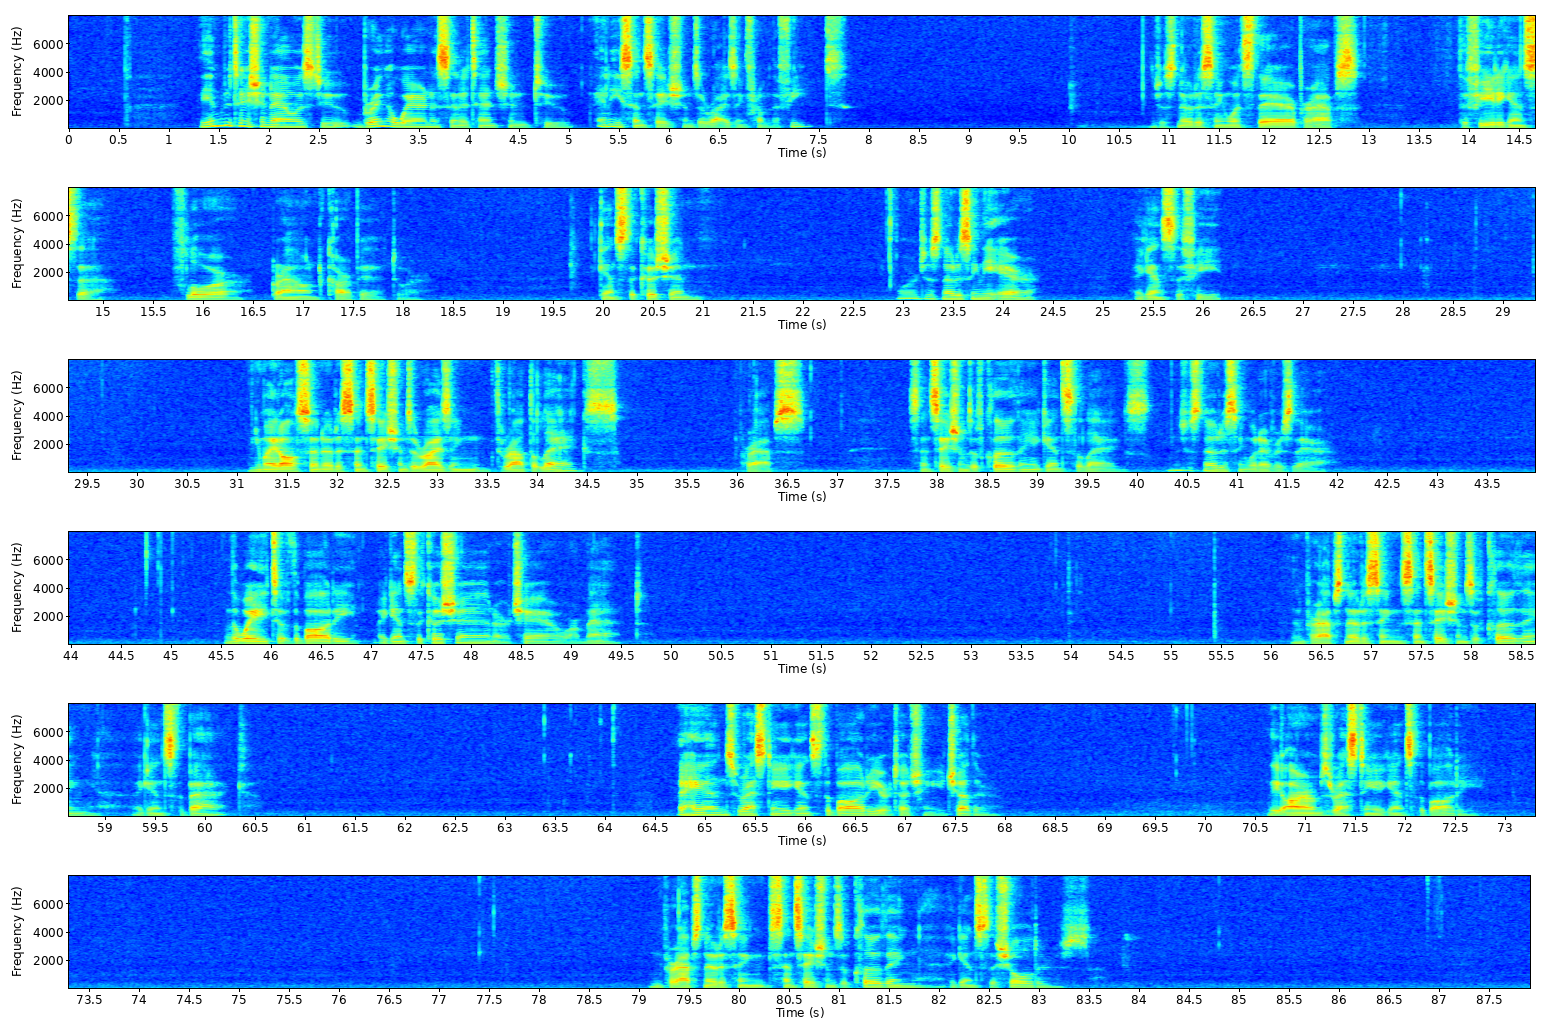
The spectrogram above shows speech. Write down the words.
the invitation now is to bring awareness and attention to any sensations arising from the feet. Just noticing what's there, perhaps the feet against the floor, ground, carpet, or against the cushion, or just noticing the air against the feet. You might also notice sensations arising throughout the legs, perhaps sensations of clothing against the legs, just noticing whatever's there. The weight of the body against the cushion or chair or mat. And perhaps noticing sensations of clothing against the back. The hands resting against the body or touching each other. The arms resting against the body. Perhaps noticing sensations of clothing against the shoulders.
